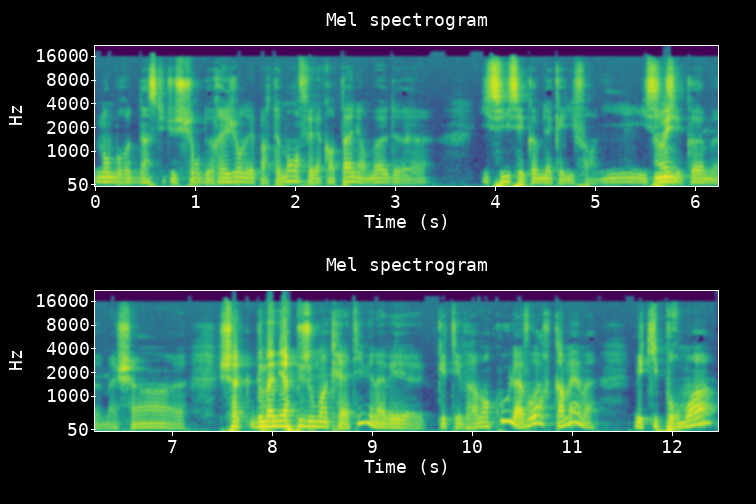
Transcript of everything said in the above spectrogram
nombre d'institutions, de régions, de départements ont fait la campagne en mode euh, ici c'est comme la Californie, ici Oui. c'est comme euh, machin. euh, chaque de manière plus ou moins créative, il y en avait euh, qui étaient vraiment cool à voir quand même, mais qui pour moi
